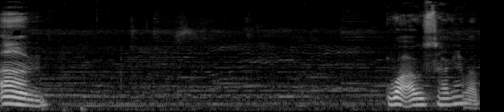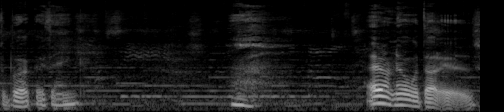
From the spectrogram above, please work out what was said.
Um, well, I was talking about the book, I think. I don't know what that is.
